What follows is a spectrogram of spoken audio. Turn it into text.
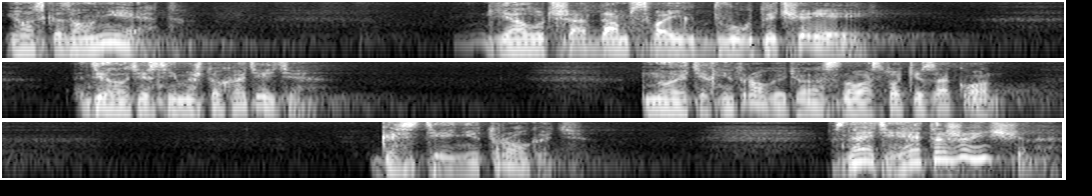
И он сказал, нет, я лучше отдам своих двух дочерей. Делайте с ними, что хотите. Но этих не трогайте. У нас на Востоке закон. Гостей не трогать. Знаете, эта женщина,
